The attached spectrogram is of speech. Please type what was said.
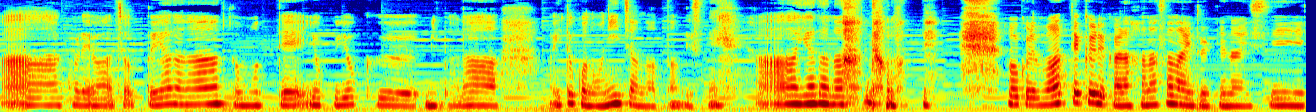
ああ、これはちょっと嫌だなーと思ってよくよく見たら、いとこのお兄ちゃんだったんですね。ああ、嫌だなーと思って。もうこれ回ってくるから話さないといけないし、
